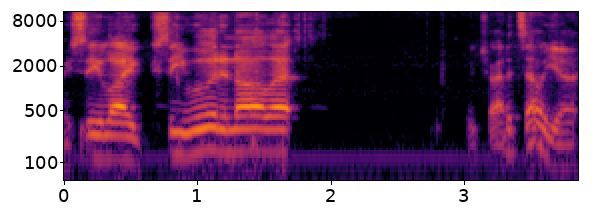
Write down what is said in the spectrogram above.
we see like C Wood and all that. We try to tell you.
